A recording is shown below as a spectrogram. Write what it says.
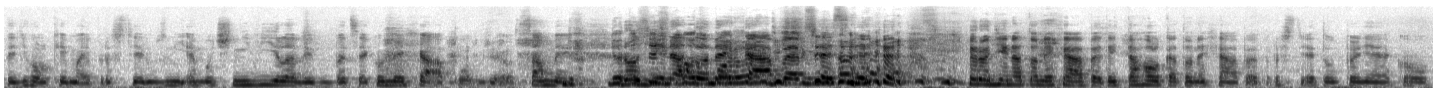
teď holky mají prostě různý emoční výlevy, vůbec jako nechápou, že jo, sami. Do to seš Rodina to odporu nechápe, rodičů. přesně. Rodina to nechápe, teď ta holka to nechápe, prostě je to úplně jako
